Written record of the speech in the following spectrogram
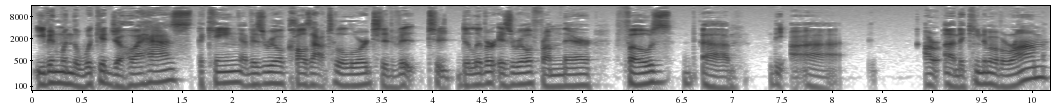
Even when the wicked Jehoahaz, the king of Israel, calls out to the Lord to, to deliver Israel from their foes, uh, the, uh, uh, the kingdom of Aram,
